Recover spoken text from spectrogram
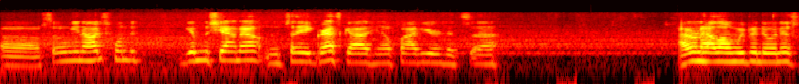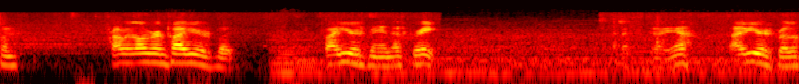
Uh, so you know, I just wanted to give them the shout out and say, "Grass guys, you know, five years. It's uh, I don't know how long we've been doing this one. Probably longer than five years, but five years, man, that's great. Uh, yeah, five years, brother.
